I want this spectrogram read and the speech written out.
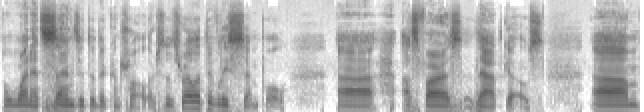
when it sends it to the controller. So it's relatively simple uh, as far as that goes. Um,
